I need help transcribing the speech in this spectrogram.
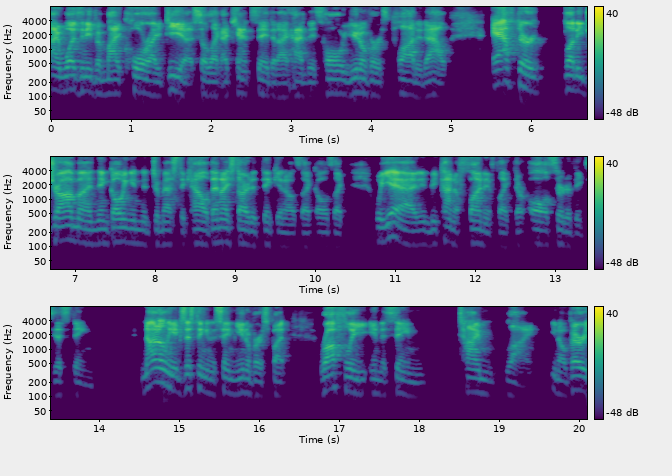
I wasn't even my core idea. So like I can't say that I had this whole universe plotted out. After bloody drama and then going into domestic hell, then I started thinking, I was like, I was like, well, yeah, it'd be kind of fun if like they're all sort of existing, not only existing in the same universe, but roughly in the same timeline you know very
